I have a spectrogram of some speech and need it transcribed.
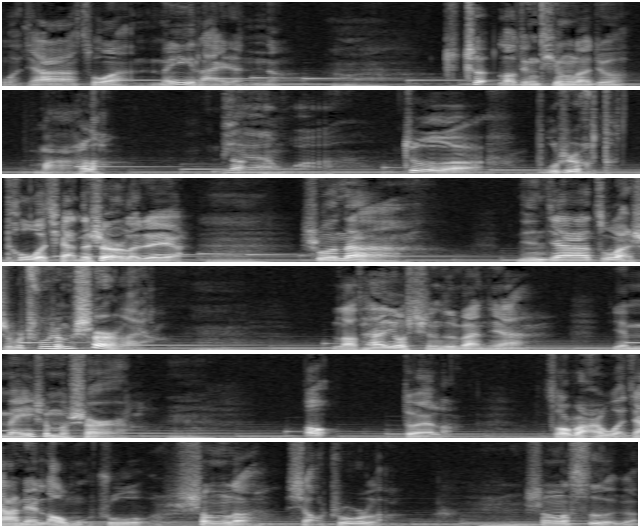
我家昨晚没来人呢。”这老丁听了就麻了，骗我？这不是偷偷我钱的事儿了？这个，说那您家昨晚是不是出什么事儿了呀？老太太又寻思半天，也没什么事儿啊。哦，对了，昨晚上我家那老母猪生了小猪了，生了四个，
